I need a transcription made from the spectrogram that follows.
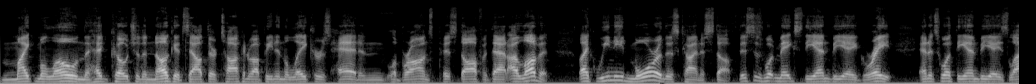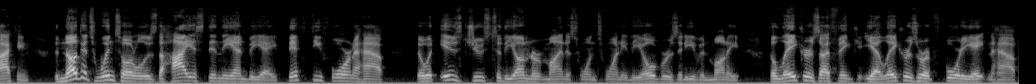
Mike Malone, the head coach of the Nuggets, out there talking about being in the Lakers' head, and LeBron's pissed off at that. I love it. Like, we need more of this kind of stuff. This is what makes the NBA great, and it's what the NBA is lacking. The Nuggets win total is the highest in the NBA, 54 and a half, though it is juiced to the under minus 120. The over is at even money. The Lakers, I think, yeah, Lakers are at 48 and a half,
